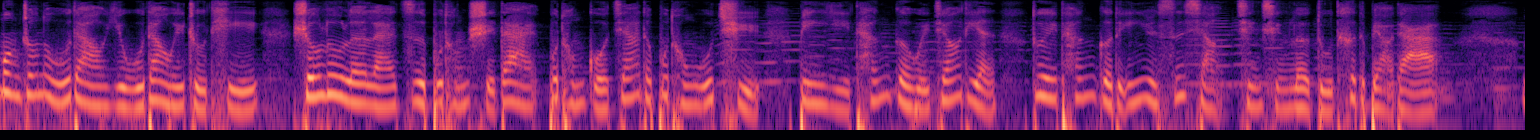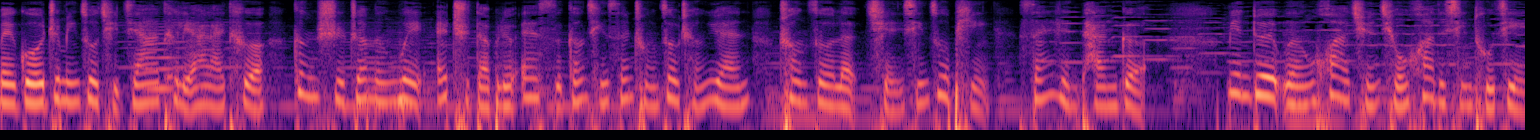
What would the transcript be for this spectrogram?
梦中的舞蹈以舞蹈为主题，收录了来自不同时代、不同国家的不同舞曲，并以探戈为焦点，对探戈的音乐思想进行了独特的表达。美国知名作曲家特里阿莱特更是专门为 HWS 钢琴三重奏成员创作了全新作品《三人探戈》。面对文化全球化的新途径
